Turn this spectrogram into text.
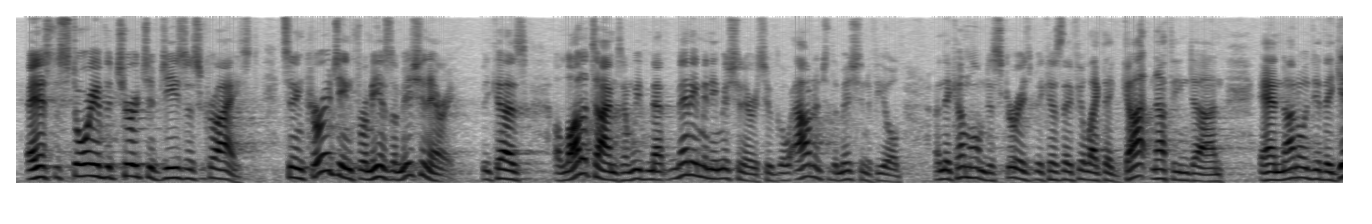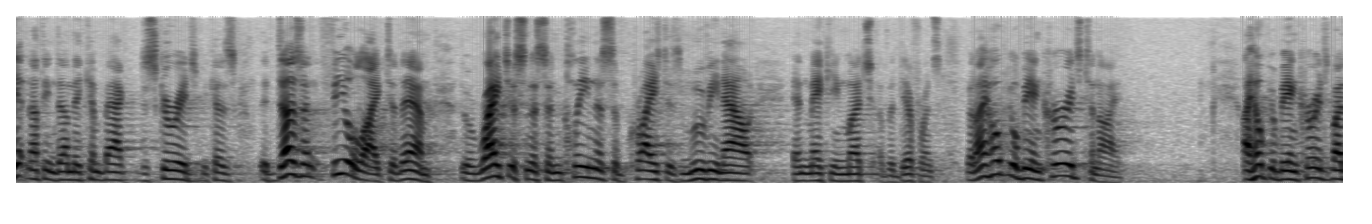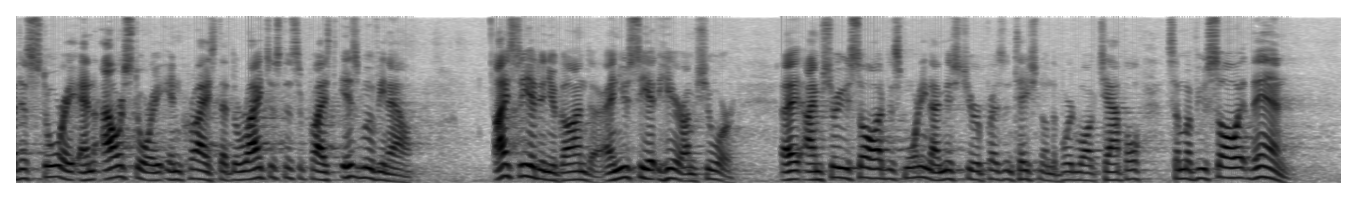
And it's the story of the church of Jesus Christ. It's encouraging for me as a missionary because a lot of times, and we've met many, many missionaries who go out into the mission field and they come home discouraged because they feel like they got nothing done. And not only do they get nothing done, they come back discouraged because it doesn't feel like to them the righteousness and cleanness of Christ is moving out and making much of a difference. But I hope you'll be encouraged tonight I hope you'll be encouraged by this story and our story in Christ that the righteousness of Christ is moving out. I see it in Uganda, and you see it here, I'm sure. I, am sure you saw it this morning. I missed your presentation on the Boardwalk Chapel. Some of you saw it then,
